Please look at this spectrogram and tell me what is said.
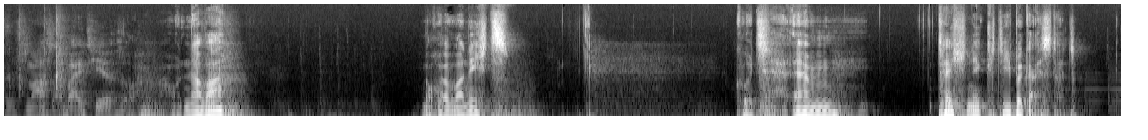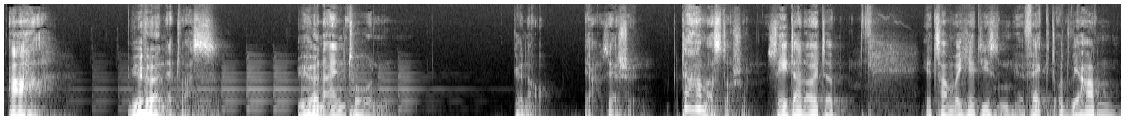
Alles Maßarbeit hier. So, wunderbar. Noch hören wir nichts. Gut. Ähm, Technik, die begeistert. Aha. Wir hören etwas. Wir hören einen Ton. Genau. Ja, sehr schön. Da haben wir es doch schon. Seht ihr, Leute. Jetzt haben wir hier diesen Effekt und wir haben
